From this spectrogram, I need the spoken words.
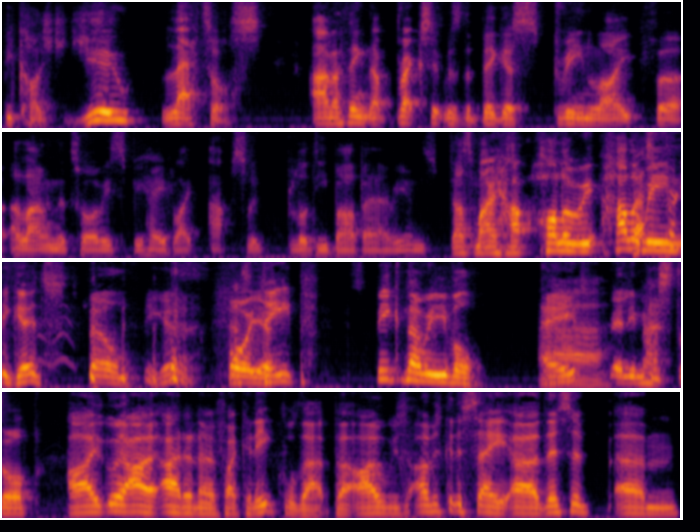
because you let us. And I think that Brexit was the biggest green light for allowing the Tories to behave like absolute bloody barbarians. That's my ha- Halloween, That's Halloween pretty good. film Pretty good. for That's you. deep. Speak no evil. Abe? Uh, Really messed up. I, I I don't know if I can equal that, but I was I was going to say uh, there's a um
